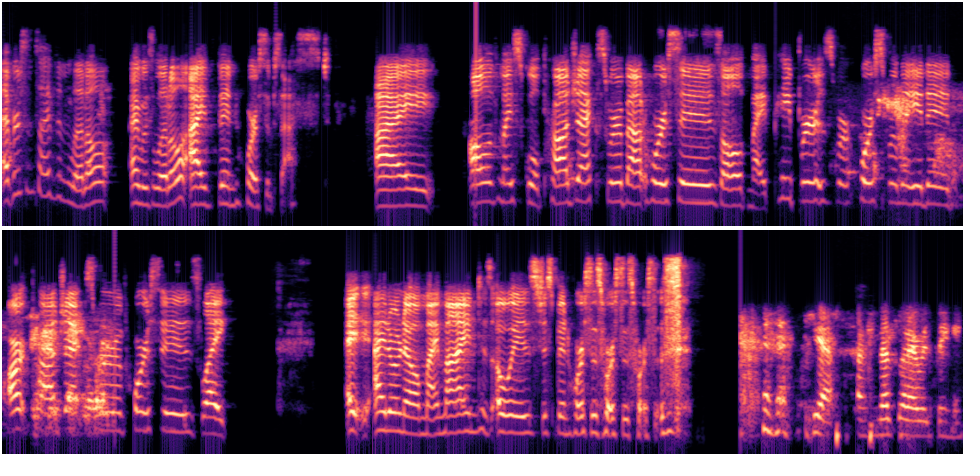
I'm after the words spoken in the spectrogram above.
ever since I've been little, I was little, I've been horse obsessed. I all of my school projects were about horses, all of my papers were horse related, art projects were of horses. Like I, I don't know, my mind has always just been horses, horses, horses. yeah, I mean, that's what I was thinking.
